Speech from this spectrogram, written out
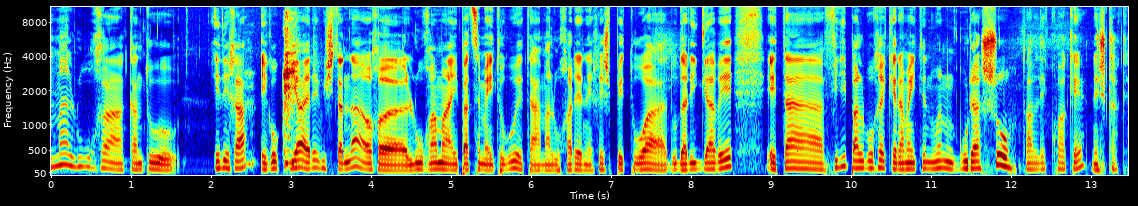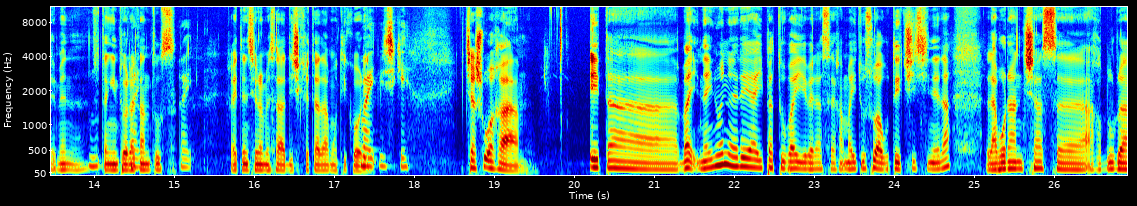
Ama lurra kantu edera, egokia ere biztan da, hor uh, lurrama aipatzen maitugu eta ama lurraren errespetua dudarik gabe, eta Filip Alburrek eramaiten duen guraso taldekoak, eh? neskak hemen, mm, zuten gintu bai, kantuz. Bai. Gaiten ziren bezala diskreta da mutiko hori. Bai, bizki. Itxasuara, Eta, bai, nahi nuen ere aipatu bai, beraz, erramaituzu haute txizinela, laborantzaz uh, ardura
